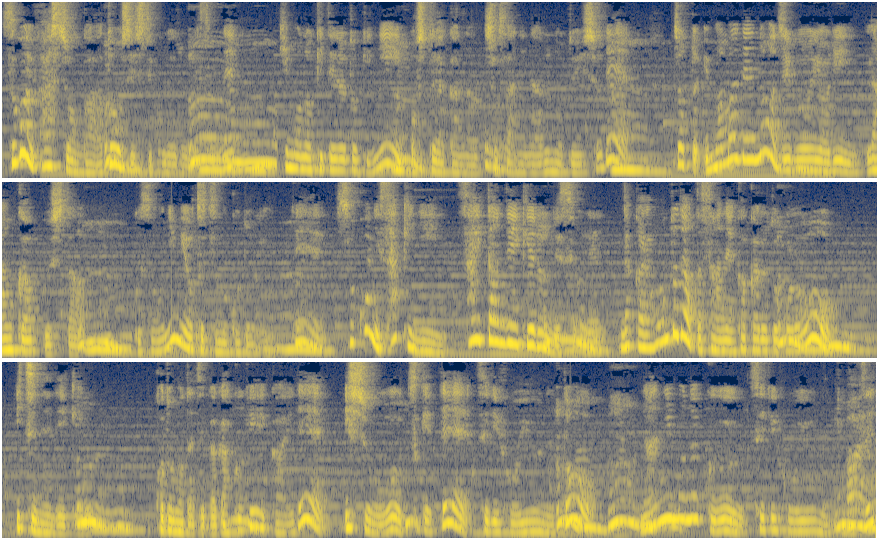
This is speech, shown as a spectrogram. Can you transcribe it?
すごいファッションが後押ししてくれるんですよね。着物着てる時におしとやかな所作になるのと一緒で、ちょっと今までの自分よりランクアップした服装に身を包むことによって、そこに先に最短でいけるんですよね。だから本当だったら3年かかるところを1年でいける。子供たちが学芸会で衣装をつけてセリフを言うのと、何にもなくセリフを言うのと絶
